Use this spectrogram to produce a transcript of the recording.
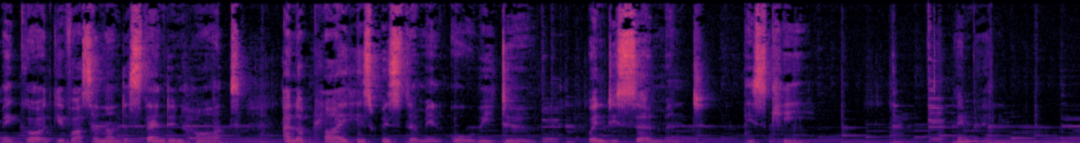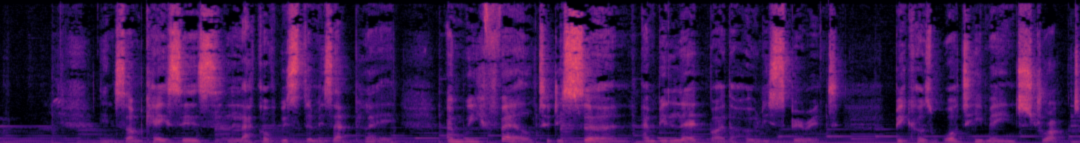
May God give us an understanding heart and apply His wisdom in all we do when discernment is key. Amen. In some cases, lack of wisdom is at play, and we fail to discern and be led by the Holy Spirit because what He may instruct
